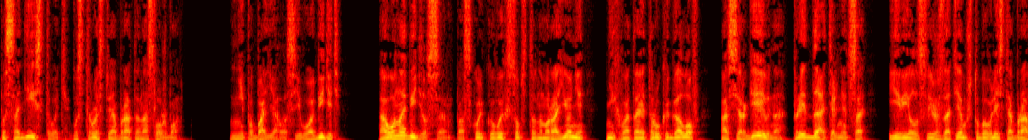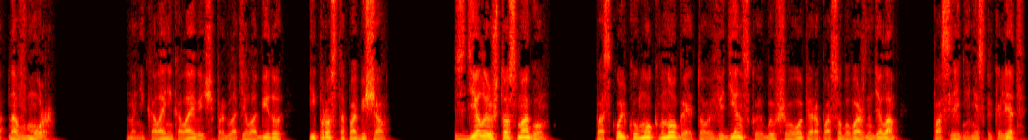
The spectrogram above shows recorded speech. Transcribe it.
посодействовать в устройстве обратно на службу. Не побоялась его обидеть, а он обиделся, поскольку в их собственном районе не хватает рук и голов, а Сергеевна, предательница, явилась лишь за тем, чтобы влезть обратно в мур. Но Николай Николаевич проглотил обиду и просто пообещал. «Сделаю, что смогу». Поскольку мог многое, то в Веденскую, бывшего опера по особо важным делам, последние несколько лет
